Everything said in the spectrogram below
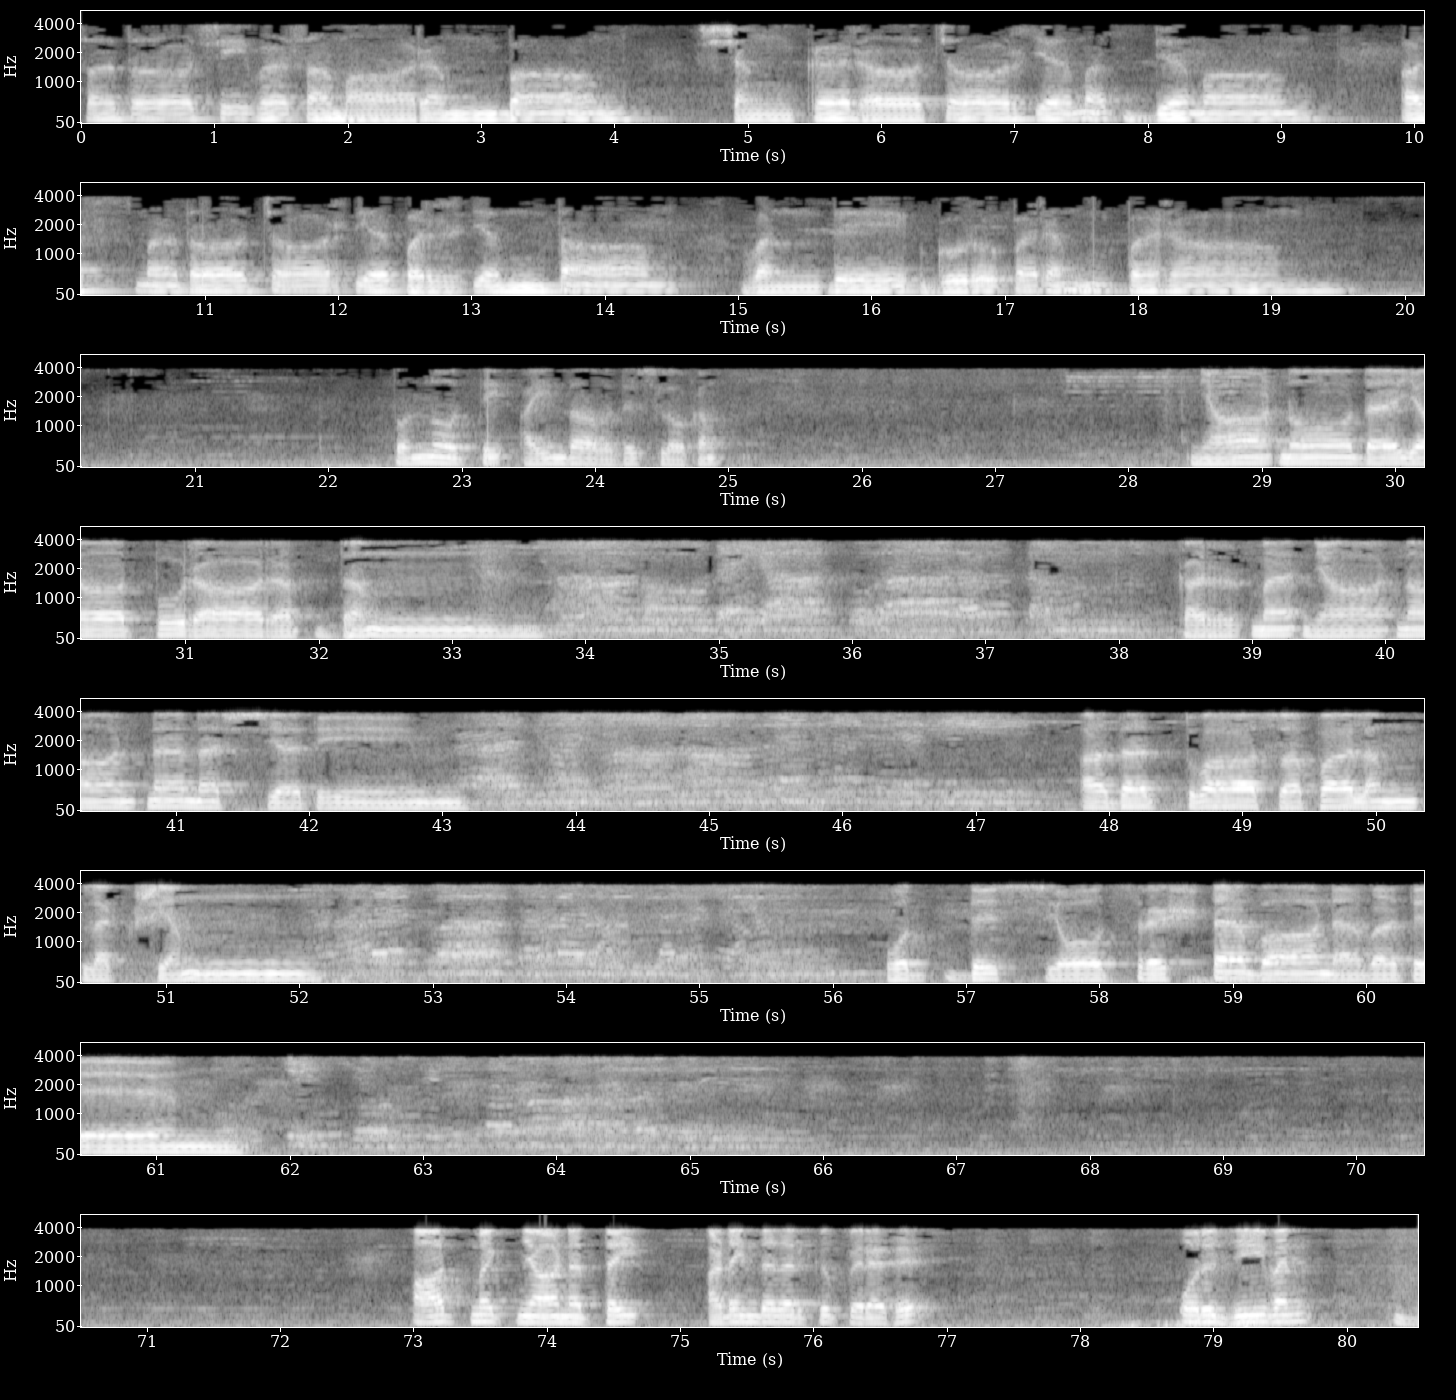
सदाशिवसमारम्भाम् शङ्कराचार्यमध्यमाम् अस्मदाचार्यपर्यन्ताम् वन्दे गुरुपरम्पराम् தொண்ணூத்தி ஐந்தாவது ஸ்லோகம் ज्ञानोदयात् पुरारब्धम् कर्म ज्ञानान्न नश्यति अदत्वा स्वफलं लक्ष्यम् उद्दिश्योत्सृष्टबाणवत् ஆத்ம ஞானத்தை அடைந்ததற்கு பிறகு ஒரு ஜீவன்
